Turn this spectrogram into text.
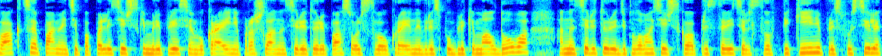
Акция памяти по политическим репрессиям в Украине прошла на территории посольства Украины в Республике Молдова, а на территории дипломатического представительства в Пекине приспустили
